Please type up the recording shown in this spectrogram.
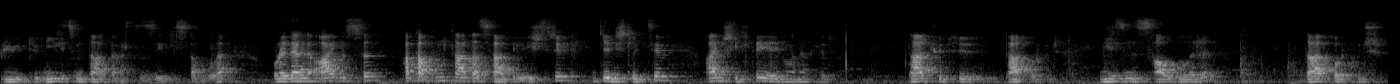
büyüdü, nihilizm daha da arttı zehirli salgılar. O nedenle aynısı, hatta bunu daha da sadeleştirip, genişletip aynı şekilde yayınlanabilir. Daha kötü, daha korkunç. Nihilizmin salgıları daha korkunç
